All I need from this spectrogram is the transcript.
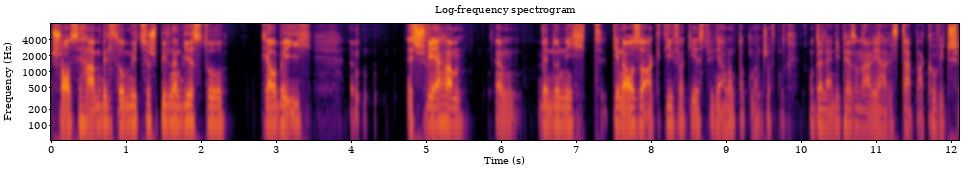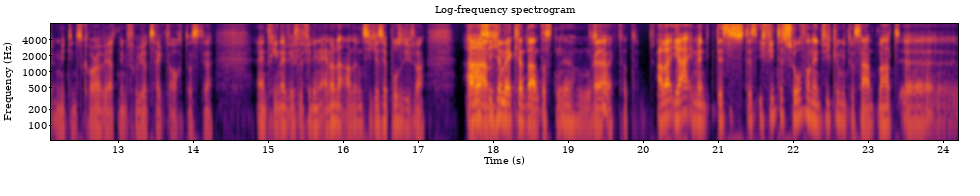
Chance haben willst, um mitzuspielen, dann wirst du, glaube ich, ähm, es schwer haben, ähm, wenn du nicht genauso aktiv agierst wie die anderen Top-Mannschaften. Und allein die Personalie Haris Tabakovic mit den Scorerwerten im Frühjahr zeigt auch, dass der ein Trainerwechsel für den einen oder anderen sicher sehr positiv war. Da war ähm, sicher am eklatantesten, ja, wo man es ja, gemerkt hat. Aber ja, ich meine, das ist, das, ich finde das schon von der Entwicklung interessant. Man hat, äh,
